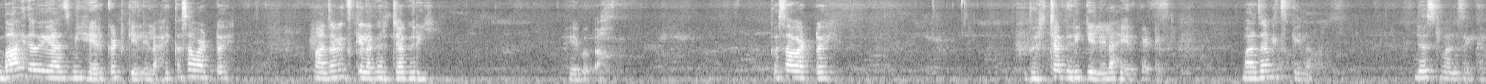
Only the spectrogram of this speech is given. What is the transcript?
बाय द वे आज मी हेअर कट केलेला आहे. कसा वाटतोय? माझा मीच केला घरच्या घरी. हे बघा. कसा वाटतोय? घरच्या घरी केलेला हेअर कट आहे. माझा मीच केला. Just one second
